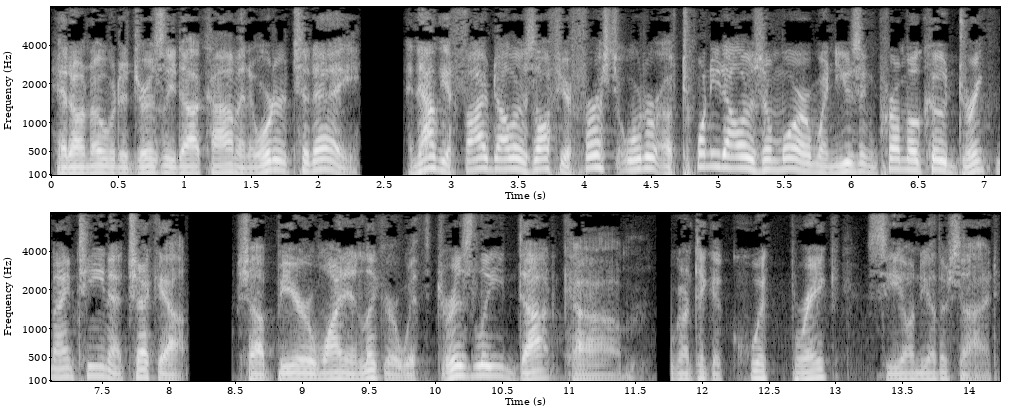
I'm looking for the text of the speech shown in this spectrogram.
Head on over to drizly.com and order today. And now get $5 off your first order of $20 or more when using promo code DRINK19 at checkout. Shop beer, wine, and liquor with drizly.com. We're going to take a quick break. See you on the other side.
